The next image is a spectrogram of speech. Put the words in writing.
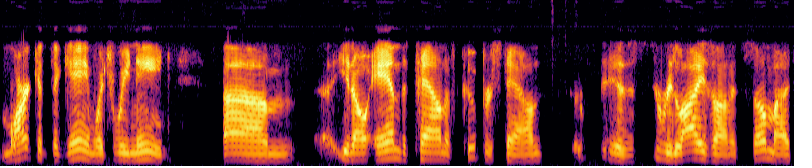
market the game, which we need, um, you know, and the town of Cooperstown is relies on it so much.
